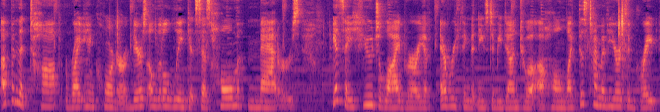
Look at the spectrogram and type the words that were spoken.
up in the top right hand corner, there's a little link. It says Home Matters. It's a huge library of everything that needs to be done to a, a home. Like this time of year, it's a great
